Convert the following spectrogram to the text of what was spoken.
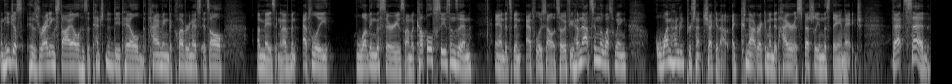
And he just, his writing style, his attention to detail, the timing, the cleverness, it's all amazing. And I've been absolutely loving the series. I'm a couple seasons in, and it's been absolutely solid. So if you have not seen The West Wing, 100% check it out. I could not recommend it higher, especially in this day and age. That said,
